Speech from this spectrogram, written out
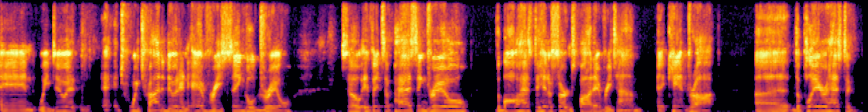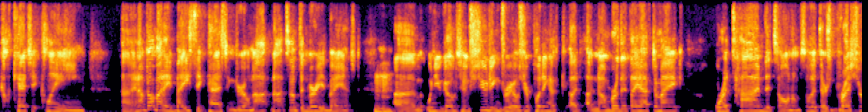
and we do it. We try to do it in every single drill. So if it's a passing drill, the ball has to hit a certain spot every time. It can't drop. Uh, the player has to catch it clean. Uh, and I'm talking about a basic passing drill, not not something very advanced. Mm-hmm. Um, when you go to shooting drills, you're putting a, a, a, number that they have to make or a time that's on them so that there's pressure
